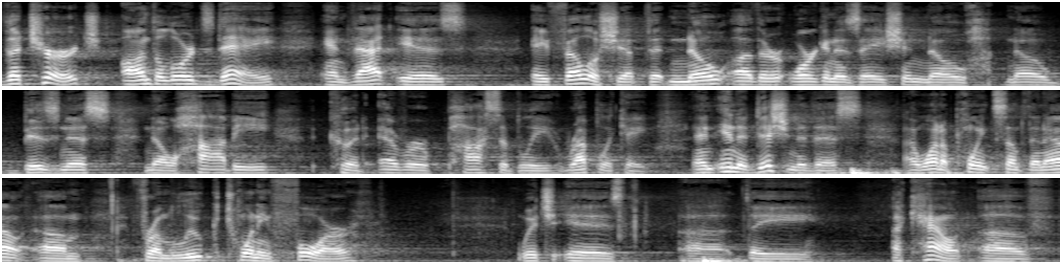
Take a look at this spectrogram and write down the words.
the church on the Lord's day, and that is a fellowship that no other organization, no, no business, no hobby could ever possibly replicate. And in addition to this, I want to point something out um, from Luke 24, which is uh, the account of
